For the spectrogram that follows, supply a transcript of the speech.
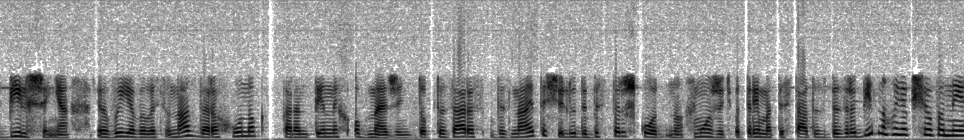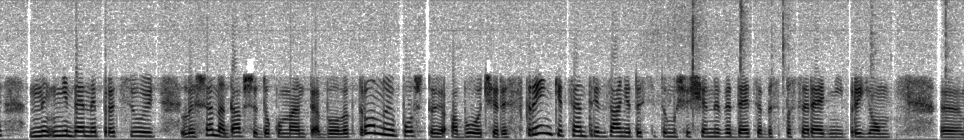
збільшення е, виявилась у нас за рахунок карантинних обмежень. Тобто зараз ви знаєте, що люди безперешкодно можуть отримати статус безробітного, якщо вони ніде не працюють, лише надавши документи або електронною поштою, або через скриньки центрів зайнятості, тому що ще не ведеться безпосередній прийом е,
